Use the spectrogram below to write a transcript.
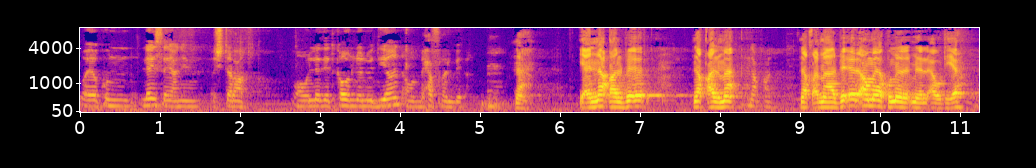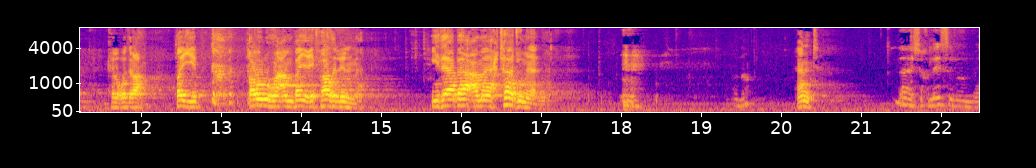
ويكون ليس يعني اشتراه وهو الذي يتكون من الوديان أو بحفر البئر. نعم. يعني نقع البئر نقع الماء. نقل. نقع ماء البئر أو ما يكون من من الأودية كالغدران. طيب قوله عن بيع فاضل الماء. إذا باع ما يحتاج من الماء. أنت. لا يا شيخ ليس له البيع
